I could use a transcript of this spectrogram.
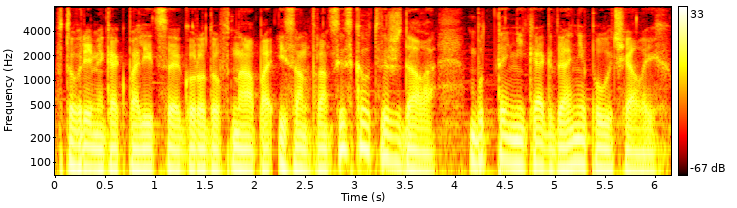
в то время как полиция городов Напа и Сан-Франциско утверждала, будто никогда не получала их.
